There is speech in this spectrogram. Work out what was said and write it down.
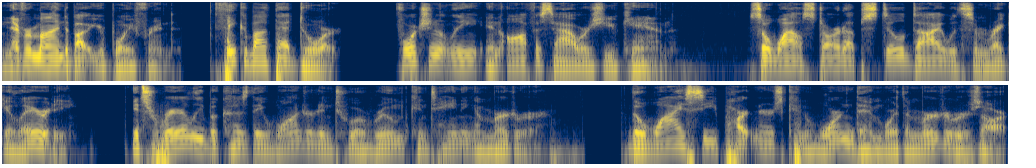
Never mind about your boyfriend. Think about that door. Fortunately, in office hours, you can. So while startups still die with some regularity, it's rarely because they wandered into a room containing a murderer. The YC partners can warn them where the murderers are.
